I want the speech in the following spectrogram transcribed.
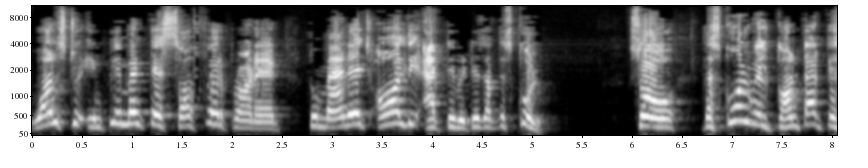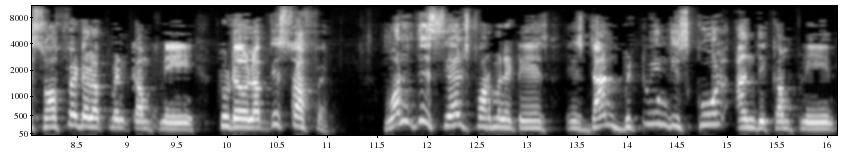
wants to implement a software product to manage all the activities of the school. So the school will contact a software development company to develop this software. Once the sales formalities is done between the school and the company,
